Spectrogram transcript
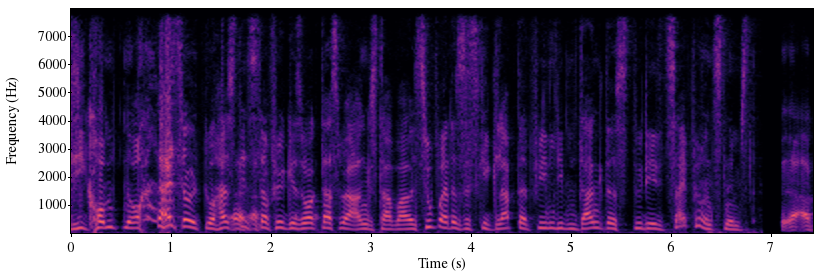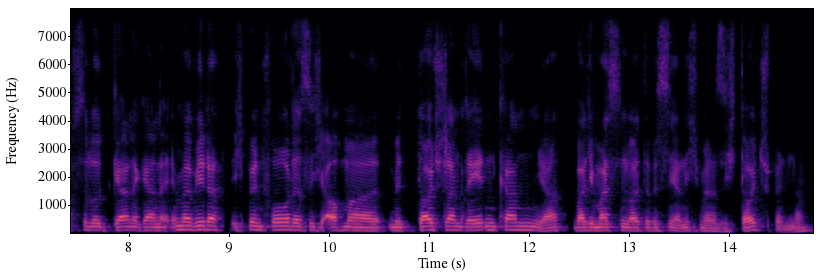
die kommt noch. Also, du hast jetzt dafür gesorgt, dass wir Angst haben. Aber super, dass es geklappt hat. Vielen lieben Dank, dass du dir die Zeit für uns nimmst. Absolut, gerne, gerne, immer wieder. Ich bin froh, dass ich auch mal mit Deutschland reden kann, ja, weil die meisten Leute wissen ja nicht mehr, dass ich Deutsch bin, ne?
